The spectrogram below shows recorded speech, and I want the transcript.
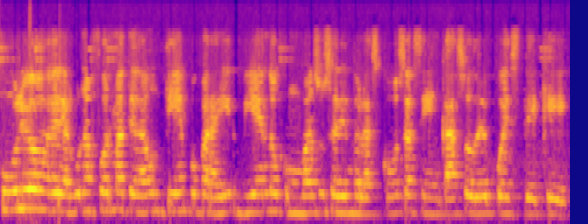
Julio eh, de alguna forma te da un tiempo para ir viendo cómo van sucediendo las cosas y en caso de, pues, de que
